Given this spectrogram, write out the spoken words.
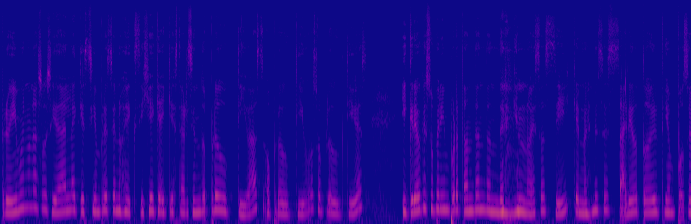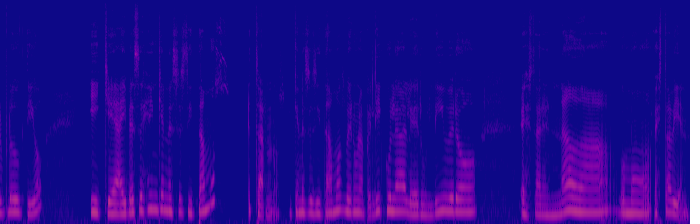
pero vivimos en una sociedad en la que siempre se nos exige que hay que estar siendo productivas o productivos o productives. Y creo que es súper importante entender que no es así, que no es necesario todo el tiempo ser productivo y que hay veces en que necesitamos echarnos y que necesitamos ver una película, leer un libro, estar en nada, como está bien,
